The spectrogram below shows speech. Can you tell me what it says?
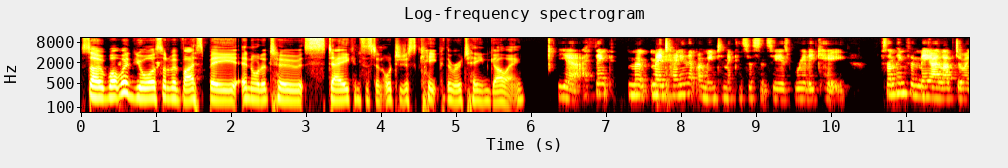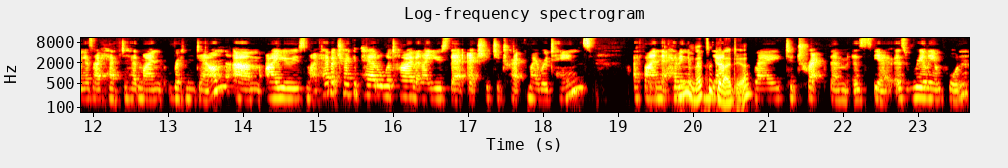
So, what would your sort of advice be in order to stay consistent or to just keep the routine going? Yeah, I think maintaining that momentum and consistency is really key something for me I love doing is I have to have mine written down. Um, I use my habit tracker pad all the time, and I use that actually to track my routines. I find that having mm, them that's a good idea way to track them is yeah is really important.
